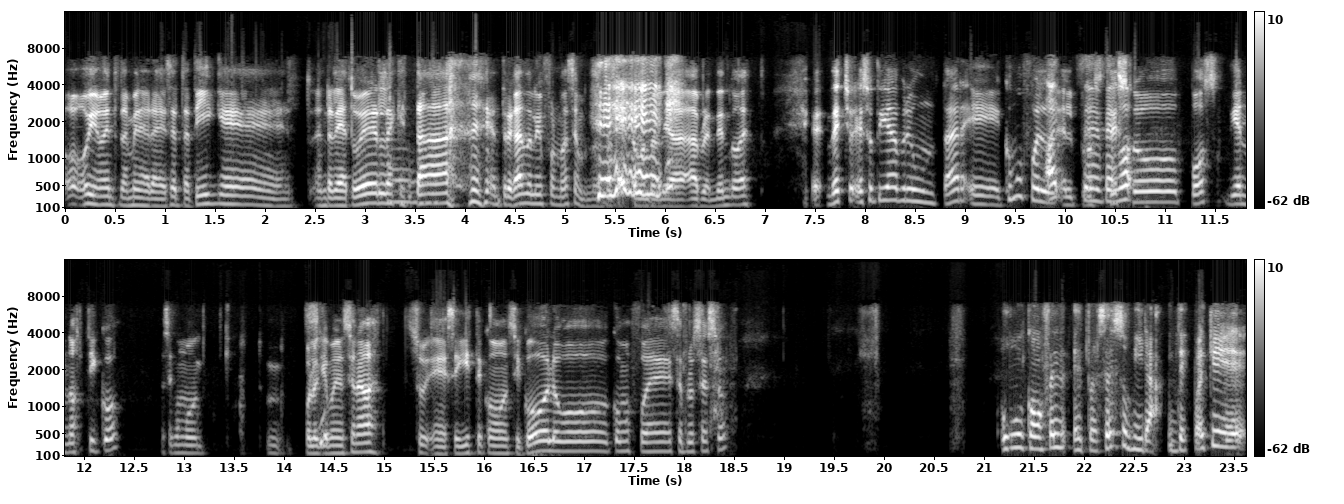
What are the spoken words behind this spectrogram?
obviamente también agradecerte a ti que en realidad tú eres la que ah. está entregando la información, estamos aprendiendo de esto. Eh, de hecho, eso te iba a preguntar, eh, ¿cómo fue el, proceso post-diagnóstico? como, mm, por lo que mencionabas, eh, ¿seguiste con psicólogo? ¿Cómo fue ese proceso? Uh, ¿Cómo fue el, proceso? Mira, después que,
